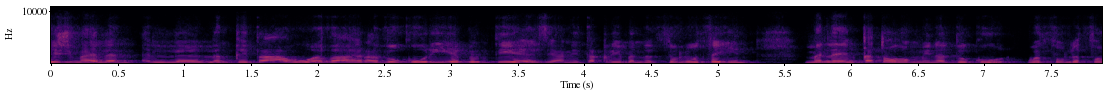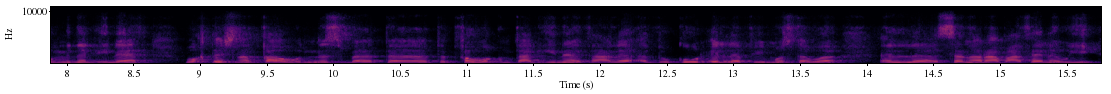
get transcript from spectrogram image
اجمالا الانقطاع هو ظاهرة ذكورية بامتياز يعني تقريبا الثلثين من لا ينقطعوا هم من الذكور والثلث هم من الإناث وقتاش نلقاو النسبة تتفوق نتاع الإناث على الذكور إلا في مستوى السنة الرابعة ثانوي.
